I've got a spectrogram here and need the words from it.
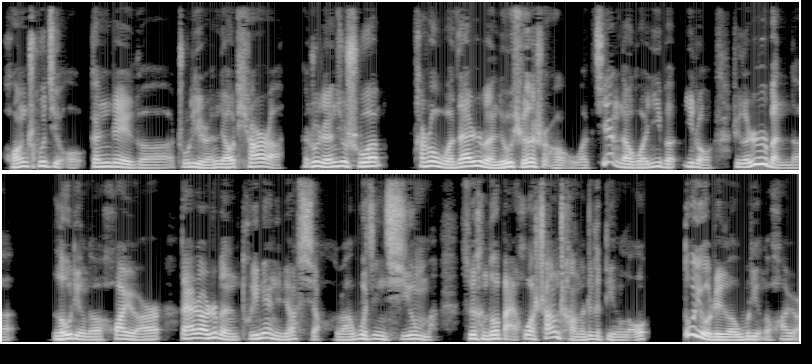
黄楚九跟这个主理人聊天啊，那主理人就说：“他说我在日本留学的时候，我见到过一本一种这个日本的。”楼顶的花园大家知道日本土地面积比较小，是吧？物尽其用嘛，所以很多百货商场的这个顶楼都有这个屋顶的花园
